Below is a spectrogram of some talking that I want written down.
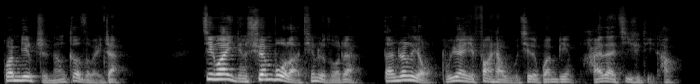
官兵只能各自为战。尽管已经宣布了停止作战。但仍有不愿意放下武器的官兵还在继续抵抗，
